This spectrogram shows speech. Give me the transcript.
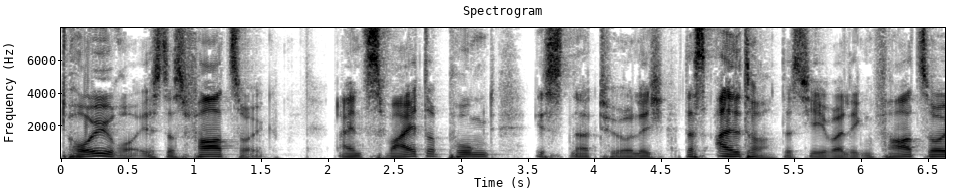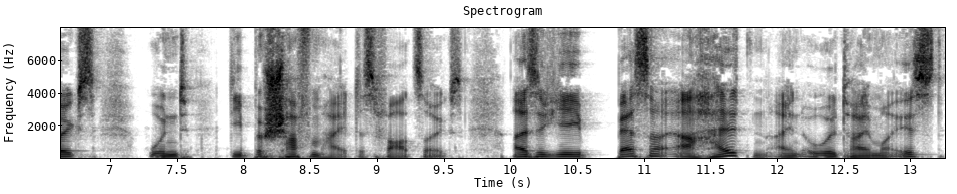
teurer ist das Fahrzeug. Ein zweiter Punkt ist natürlich das Alter des jeweiligen Fahrzeugs und die Beschaffenheit des Fahrzeugs. Also je besser erhalten ein Oldtimer ist,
